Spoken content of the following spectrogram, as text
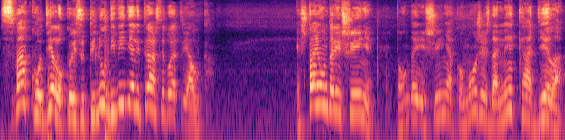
Svako djelo koje su ti ljudi vidjeli, treba se bojati rijaluka. E šta je onda rješenje? Pa onda je rješenje ako možeš da neka djela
